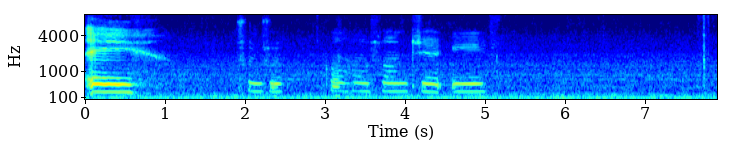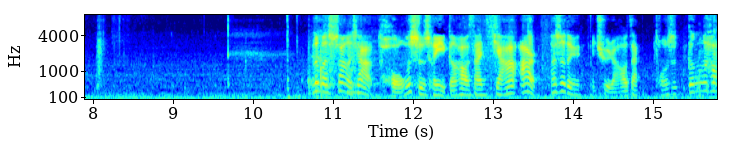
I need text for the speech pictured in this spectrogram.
a 乘以根号三减一，那么上下同时乘以根号三加二，它是等于去，然后再同时根号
